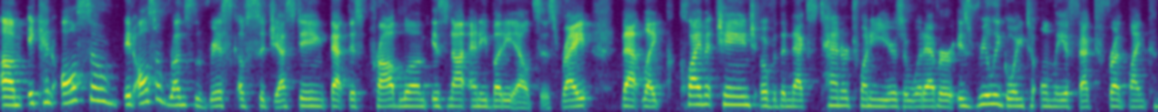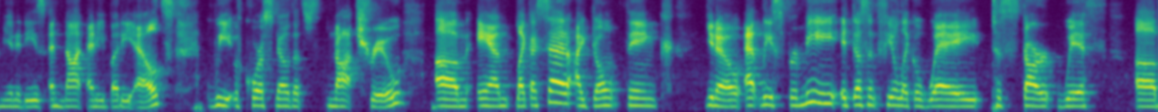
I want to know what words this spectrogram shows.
um, it can also it also runs the risk of suggesting that this problem is not anybody else's right that like climate change over the next 10 or 20 years or whatever is really going to only affect frontline communities and not anybody else. We, of course, know that's not true. Um, and like I said, I don't think, you know, at least for me, it doesn't feel like a way to start with uh,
